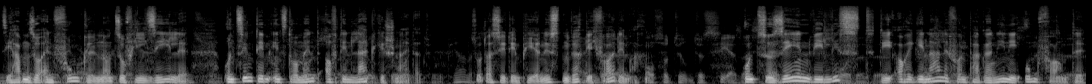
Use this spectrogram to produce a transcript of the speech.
Sie haben so ein Funkeln und so viel Seele und sind dem Instrument auf den Leib geschneidert, so dass sie dem Pianisten wirklich Freude machen. Und zu sehen, wie Liszt die Originale von Paganini umformte,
